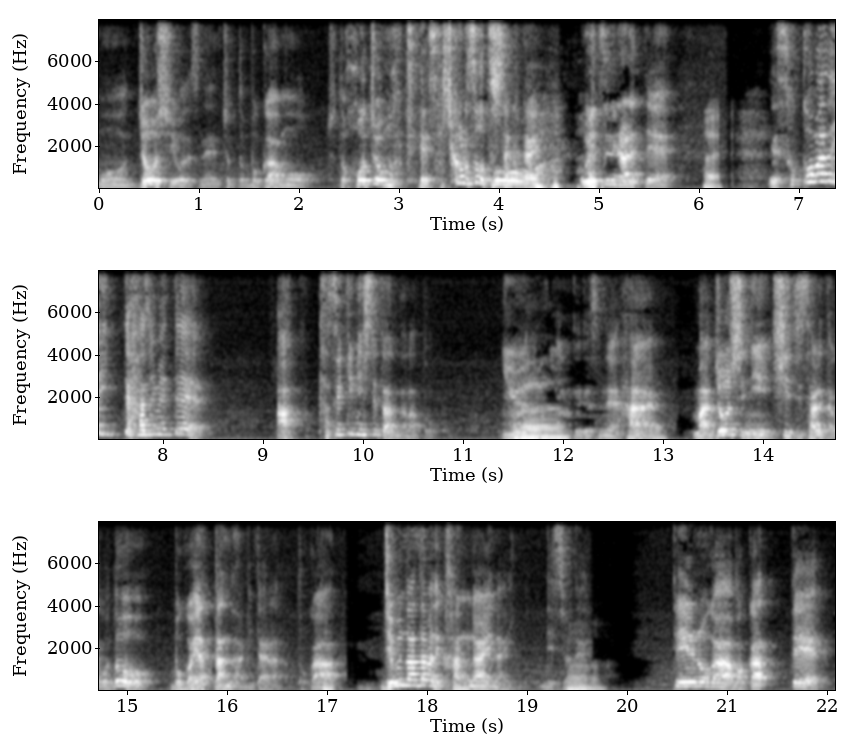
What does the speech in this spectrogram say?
もう上司をですね、ちょっと僕はもう、ちょっと包丁を持って刺し殺そうとしたぐらい追い詰められて、あ。はい。で、そこまで行って初めて、あ、多責にしてたんだな、というのがあってですね、ははいい。まあ、上司に指示されたことを僕はやったんだ、みたいなとか、自分の頭で考えないんですよね。うんっていうのが分かって、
